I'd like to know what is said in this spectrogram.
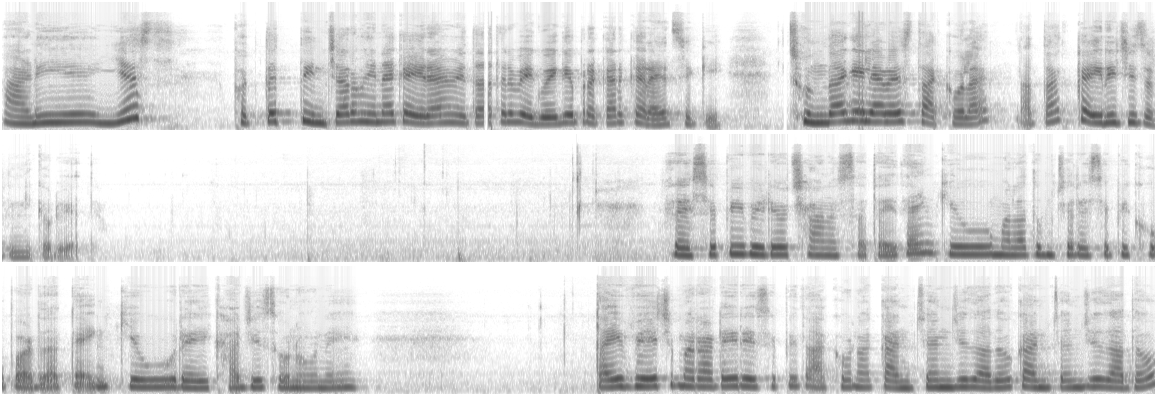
आणि येस फक्त तीन चार महिन्या कैऱ्या मिळतात तर वेगवेगळे प्रकार करायचे की. छुंदा गेल्या वेळेस दाखवला आहे आता कैरीची चटणी करूयात. रेसिपी व्हिडिओ छान असतात ताई. थँक्यू मला तुमच्या रेसिपी खूप आवडतात. थँक्यू रेखाजी सोनवणे. ताई व्हेज मराठी रेसिपी दाखव ना. कांचनजी जाधव कांचनजी जाधव.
